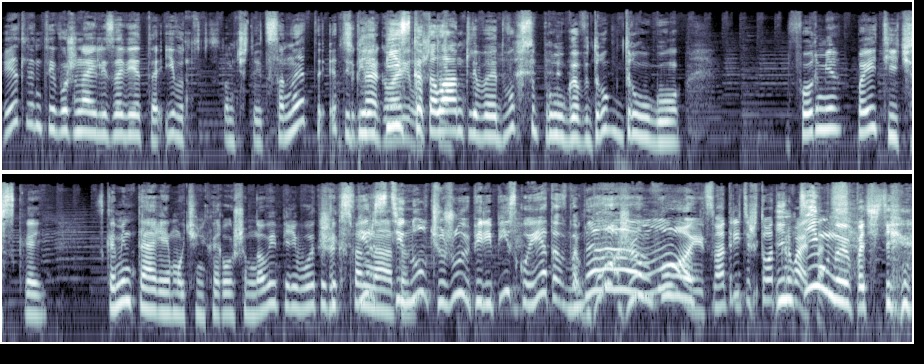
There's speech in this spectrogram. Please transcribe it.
Ретленд и его жена Елизавета, и вот в том числе это сонеты, это Всегда переписка говорила, что- талантливая двух супругов друг к другу в форме поэтической, комментарием очень хорошим, новый перевод этих Шекспир сонатов. стянул чужую переписку, и это, Да, боже мой, вот. смотрите, что открывается. Интимную почти.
